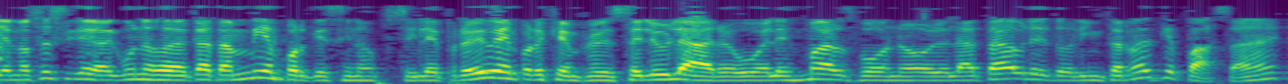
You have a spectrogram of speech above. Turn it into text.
y a no sé si de algunos de acá también, porque si, nos, si le prohíben, por ejemplo, el celular o el smartphone o la tablet o el internet, ¿qué pasa? Eh?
